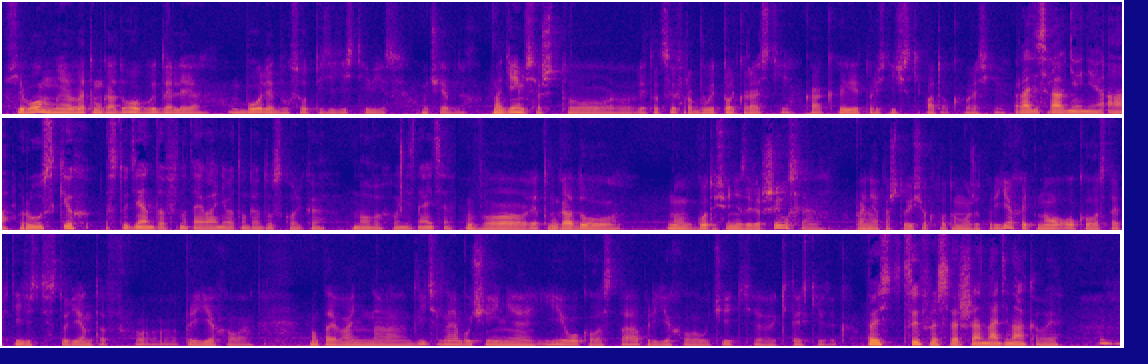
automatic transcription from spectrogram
Всего мы в этом году выдали более 250 виз учебных. Надеемся, что эта цифра будет только расти, как и туристический поток в России. Ради сравнения, а русских студентов на Тайване в этом году сколько новых, вы не знаете? В этом году, ну, год еще не завершился, Понятно, что еще кто-то может приехать, но около 150 студентов э, приехало на Тайвань на длительное обучение и около 100 приехало учить э, китайский язык. То есть цифры совершенно одинаковые.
